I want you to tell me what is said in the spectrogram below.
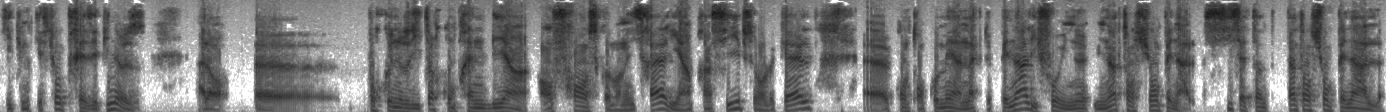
qui est une question très épineuse. Alors, pour que nos auditeurs comprennent bien, en France comme en Israël, il y a un principe selon lequel, euh, quand on commet un acte pénal, il faut une, une intention pénale. Si cette intention pénale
